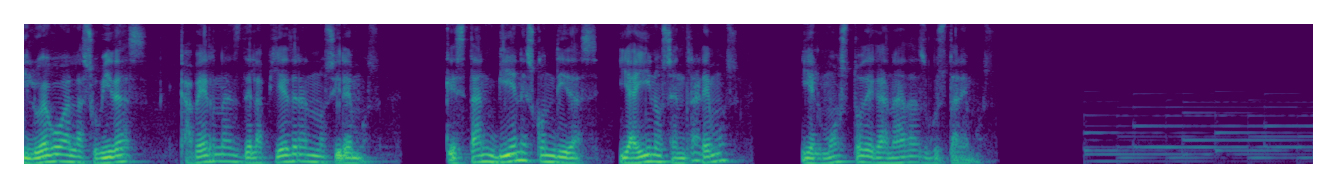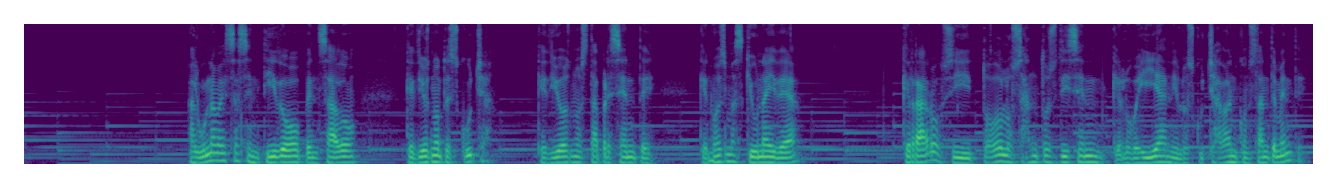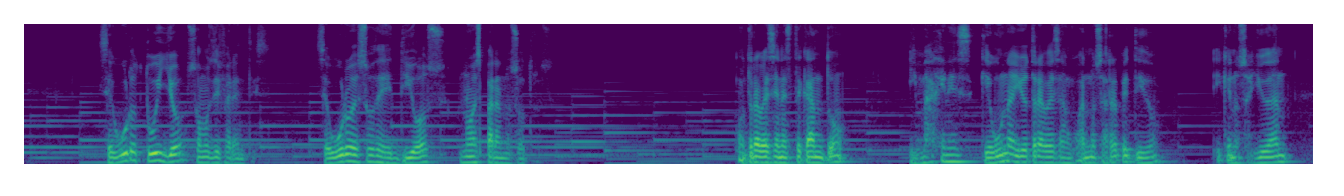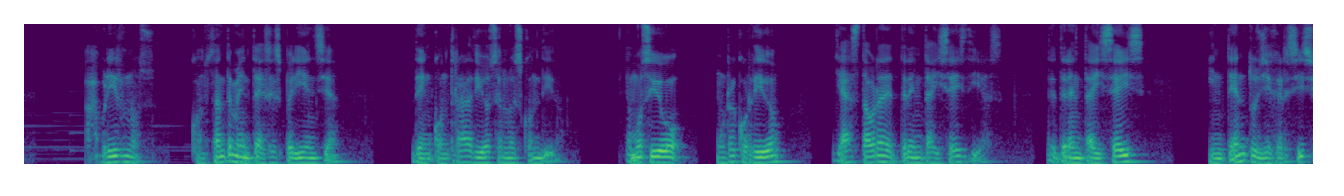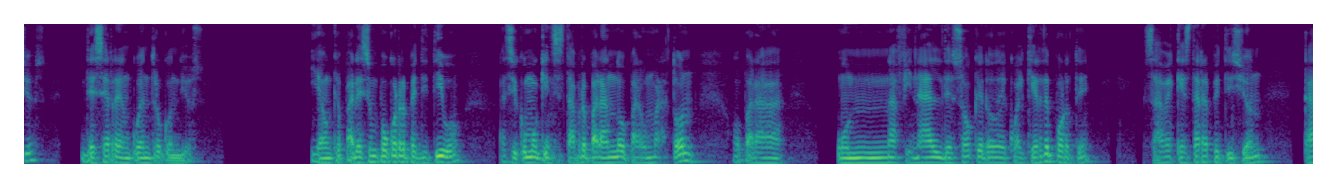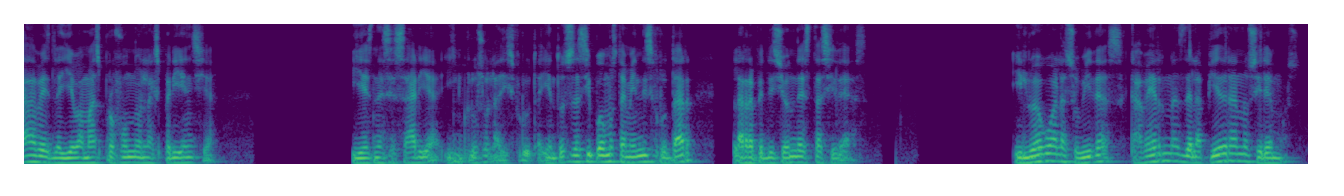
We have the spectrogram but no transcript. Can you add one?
Y luego a las subidas, cavernas de la piedra nos iremos, que están bien escondidas, y ahí nos entraremos, y el mosto de ganadas gustaremos. ¿Alguna vez has sentido o pensado que Dios no te escucha, que Dios no está presente, que no es más que una idea? Qué raro si todos los santos dicen que lo veían y lo escuchaban constantemente. Seguro tú y yo somos diferentes. Seguro eso de Dios no es para nosotros. Otra vez en este canto, imágenes que una y otra vez San Juan nos ha repetido y que nos ayudan a abrirnos constantemente a esa experiencia de encontrar a Dios en lo escondido. Hemos ido un recorrido ya hasta ahora de 36 días, de 36 intentos y ejercicios de ese reencuentro con Dios. Y aunque parece un poco repetitivo, así como quien se está preparando para un maratón o para una final de soccer o de cualquier deporte, sabe que esta repetición cada vez le lleva más profundo en la experiencia y es necesaria e incluso la disfruta. Y entonces así podemos también disfrutar la repetición de estas ideas y luego a las subidas, cavernas de la piedra nos iremos.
